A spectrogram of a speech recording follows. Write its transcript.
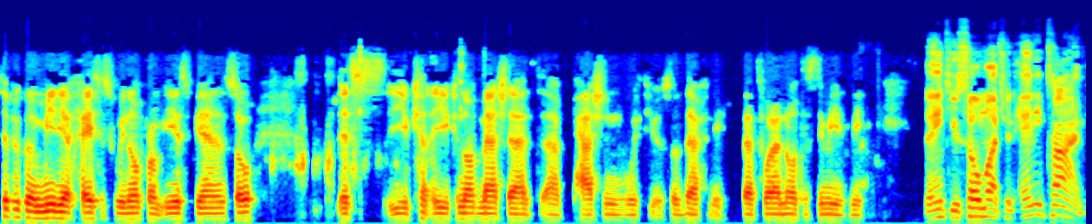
typical media faces we know from ESPN and so it's you can you cannot match that uh, passion with you. So definitely, that's what I noticed immediately. Thank you so much. And anytime,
